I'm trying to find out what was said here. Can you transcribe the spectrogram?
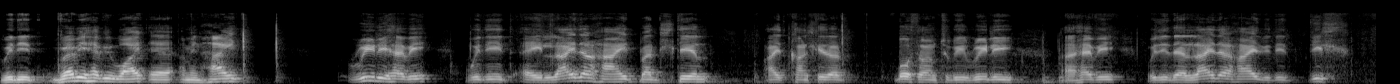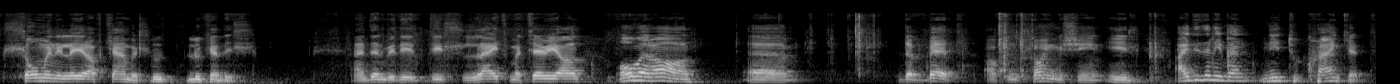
We did very heavy white, uh, I mean height, really heavy. We did a lighter height, but still, I consider both of them to be really uh, heavy. We did a lighter height. We did this so many layer of canvas. Look, look at this. And then we did this light material. Overall, um, the bed of the sewing machine is I didn't even need to crank it.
